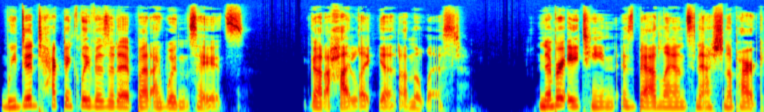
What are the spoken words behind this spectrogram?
we did technically visit it, but I wouldn't say it's got a highlight yet on the list. Number 18 is Badlands National Park.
